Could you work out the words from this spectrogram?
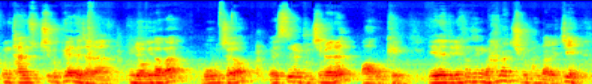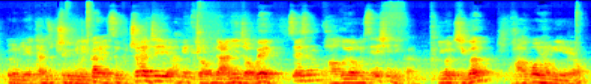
그럼 단수 취급해야 되잖아. 그럼 여기다가 뭐 붙여요? s를 붙이면은 아 오케이. 얘네들이 선생님을 하나 취급한다 그랬지? 그럼 얘 단수 취급이니까 s 붙여야지 하겠죠. 근데 아니죠. 왜? 셋은 과거형이 셋이니까. 이거 지금 과거형이에요.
